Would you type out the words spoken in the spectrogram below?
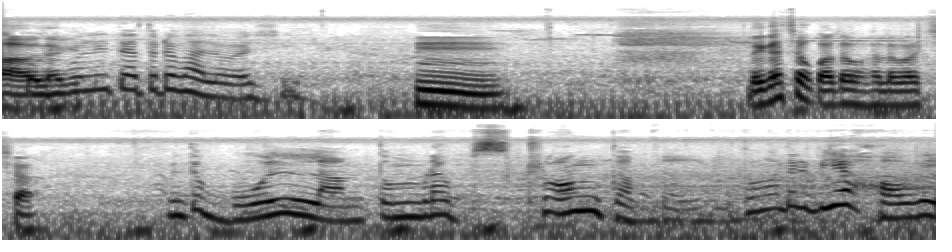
ভালো লাগে। বলেই তো এতটা ভালোবাসি। হুম। দেখেছ কত ভালোবাসা? আমি তো বললাম তোমরা স্ট্রং কাপল তোমাদের বিয়ে হবে।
